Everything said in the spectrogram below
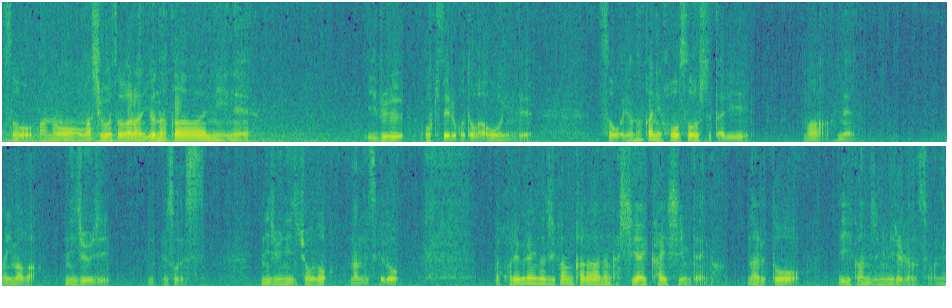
そう、あのまあ、仕事柄夜中にね、いる、起きてることが多いんで、そう、夜中に放送してたり、まあね、まあ、今が20時、嘘です。22時ちょうどなんですけど、これぐらいの時間からなんか試合開始みたいな、なると、いい感じに見れるんですよね。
